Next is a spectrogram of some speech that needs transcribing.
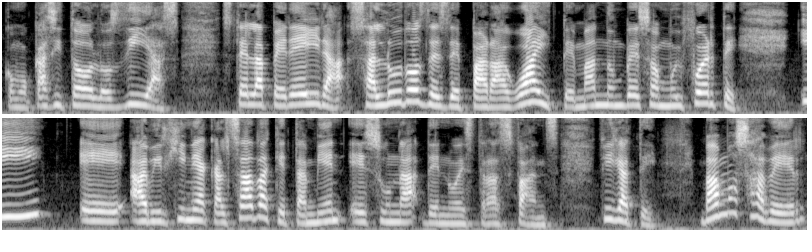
como casi todos los días. Stella Pereira, saludos desde Paraguay, te mando un beso muy fuerte. Y eh, a Virginia Calzada, que también es una de nuestras fans. Fíjate, vamos a ver.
